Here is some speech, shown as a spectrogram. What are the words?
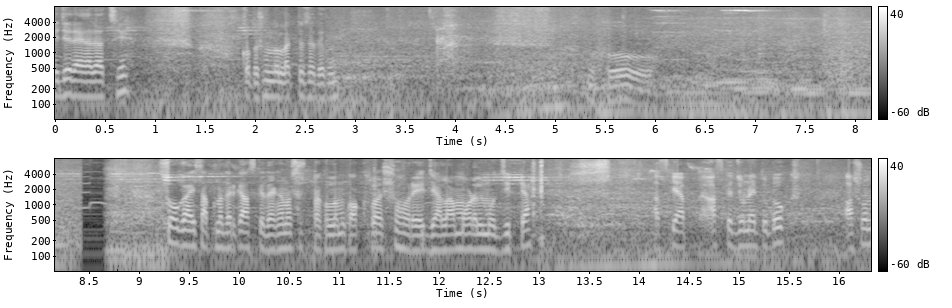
এই যে দেখা যাচ্ছে। কত সুন্দর লাগতেছে দেখুন। সো গাইস আপনাদেরকে আজকে দেখানোর চেষ্টা করলাম কক্সবাজার শহরে জেলা মডেল মসজিদটা। আজকে আজকের জন্য এতটুক। আসুন,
